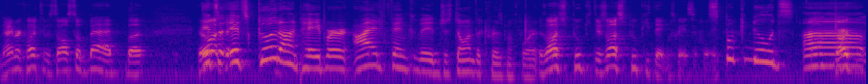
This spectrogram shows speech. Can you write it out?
Nightmare Collective is also bad, but they're It's not- it's good on paper. I think they just don't have the charisma for it. there's a lot of spooky. There's a lot of spooky things basically. Spooky dudes. Uh, Dark.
